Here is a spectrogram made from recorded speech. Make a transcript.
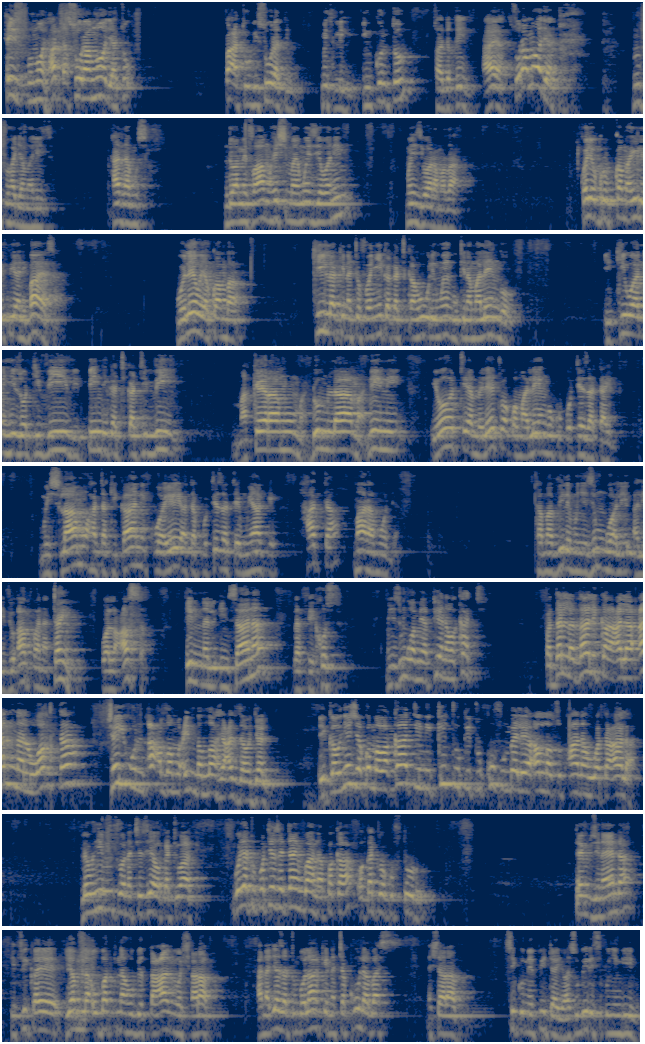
Hizbu moja hata sura moja tu. Fa'tu bi surati mithli in kuntum sadiqin. Aya sura moja tu. Mtu hajamaliza. Hadha muslim. Ndio amefahamu heshima ya mwezi wa nini? Mwezi wa ramadhani. Kwa hiyo group kama hili pia ni baya sana uelewe ya kwamba kila kinachofanyika katika huu ulimwengu kina malengo. Ikiwa ni hizo TV vipindi katika TV makeramu madumla manini yote yameletwa kwa malengo kupoteza time. Muislamu hatakikani kuwa yeye atapoteza time yake hata mara moja. Kama vile Mwenyezi Mungu alivyoapa na time wal asr innal insana lafi khusr. Mwenyezi Mungu ameapia na wakati. Fadalla dhalika ala anna alwaqta shay'un a'zamu 'inda Allah 'azza wa jalla ikaonyesha kwamba wakati ni kitu kitukufu mbele ya Allah subhanahu wa ta'ala. Leo hii mtu anachezea wakati wake. Ngoja tupoteze time bwana mpaka wakati wa kufuturu. Time zinaenda kifika yeye yamla ubatnahu bit'ami wa sharab anajaza tumbo lake na chakula basi na sharabu. Siku imepita hiyo asubiri siku nyingine.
